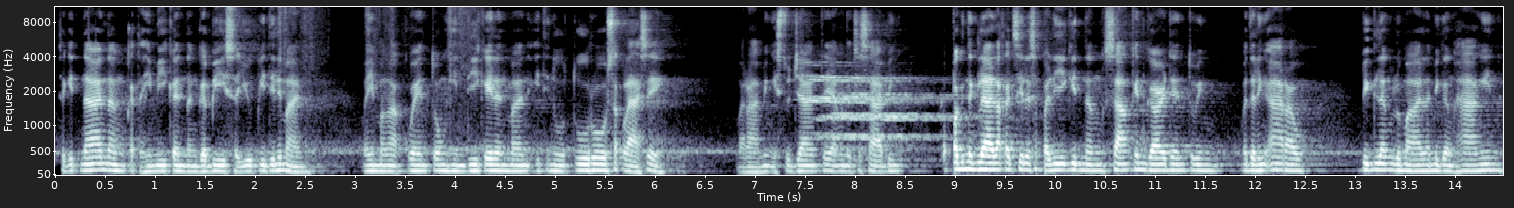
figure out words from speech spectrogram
Sa gitna ng katahimikan ng gabi sa UP Diliman, may mga kwentong hindi kailanman itinuturo sa klase. Maraming estudyante ang nagsasabing kapag naglalakad sila sa paligid ng sunken garden tuwing madaling araw, biglang lumalamig ang hangin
